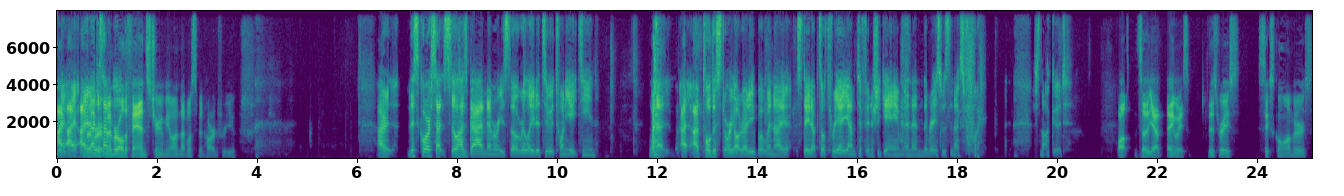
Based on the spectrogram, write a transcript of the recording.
yeah I, I, remember, I just have... remember all the fans cheering me on. That must have been hard for you. I this course has, still has bad memories though related to 2018 when I, I have told this story already, but when I stayed up till 3 a.m. to finish a game and then the race was the next morning, it's not good. Well, so yeah. Anyways, this race, six kilometers.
